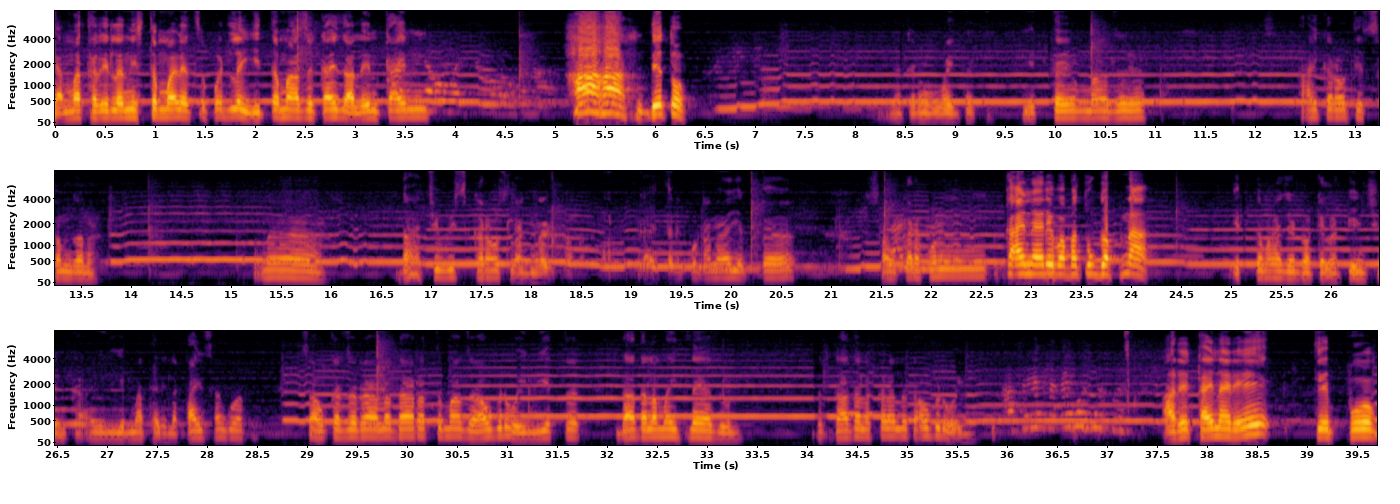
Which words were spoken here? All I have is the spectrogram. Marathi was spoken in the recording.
ह्या म्हातारीला नुसतं मळ्याचं पडलं इथं माझं काय झालंय आणि काय नाही. हा हा देतो. कारण वैद्यक एक तर माझं. काय करावं तेच समजा ना पण अं, दहाचे वीस करावंच लागणार आहे मला. काहीतरी कुठं ना एक तर सावकार कोण काय नाही रे बाबा तू गप ना. एक तर माझ्या डोक्याला टेन्शन काय म्हातारीला काय सांगू आता? सावकार जर आला दारात तर माझं अवघड होईल. एक तर दादाला माहीत नाही अजून. तर दादाला कळालं तर अवघड होईल. अरे काय नाही रे ते फो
